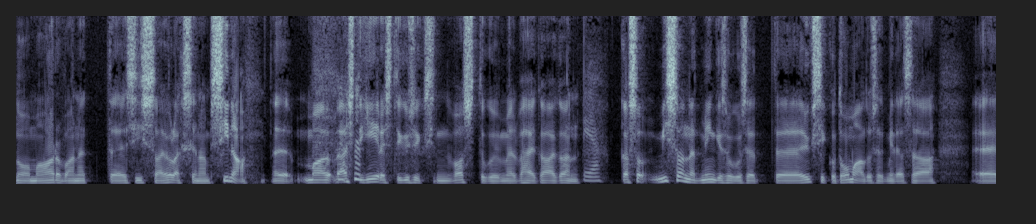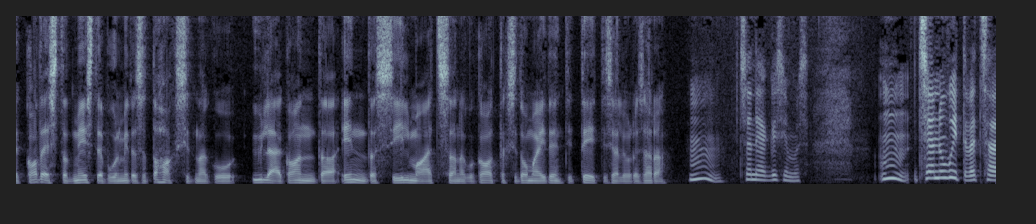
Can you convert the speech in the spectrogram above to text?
No ma arvan, et eh, siis sa ei oleks enam sina. Eh, ma hästi kiiresti küsiksin vastu, kui meil vähegi aega on. kas, mis on need mingisugused eh, üksikud omadused, mida sa kadestad meeste puhul, mida sa tahaksid nagu üle kanda endasse, ilma et sa nagu kaotaksid oma identiteeti sealjuures ära mm,? see on hea küsimus mm,. see on huvitav, et sa,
